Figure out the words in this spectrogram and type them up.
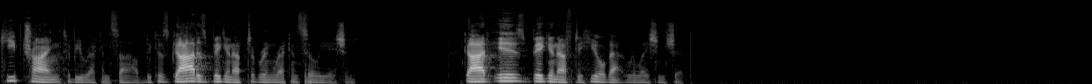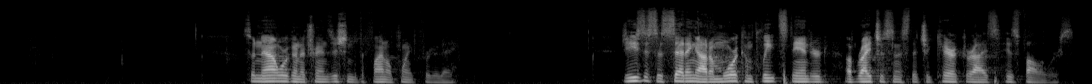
Keep trying to be reconciled because God is big enough to bring reconciliation. God is big enough to heal that relationship. So now we're going to transition to the final point for today. Jesus is setting out a more complete standard of righteousness that should characterize his followers.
